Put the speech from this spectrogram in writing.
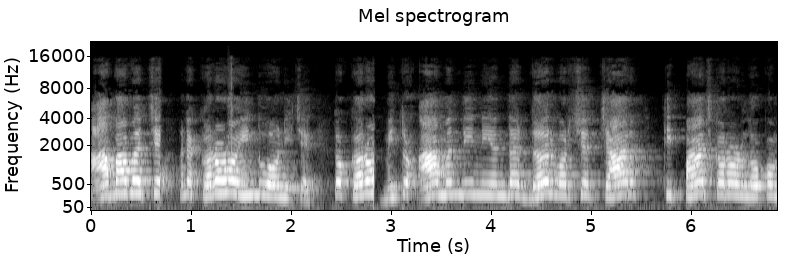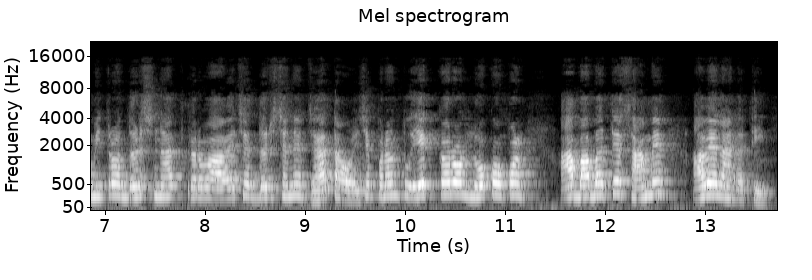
આ બાબત છે અને કરોડો હિન્દુઓની છે. તો કરોડ મિત્રો, આ મંદિરની અંદર દર વર્ષે ચાર થી પાંચ કરોડ લોકો મિત્રો દર્શનાર્થ કરવા આવે છે, દર્શને જાતા હોય છે, પરંતુ એક કરોડ લોકો પણ આ બાબતે સામે આવેલા નથી.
